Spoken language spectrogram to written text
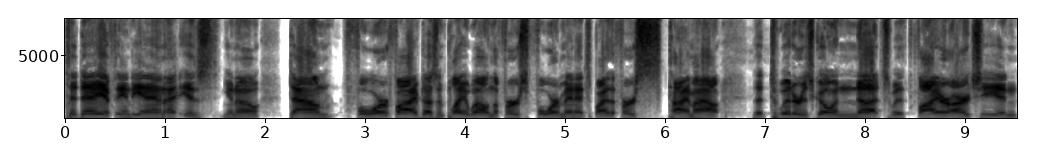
today, if Indiana is you know down four or five, doesn't play well in the first four minutes by the first time out, the Twitter is going nuts with fire Archie and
